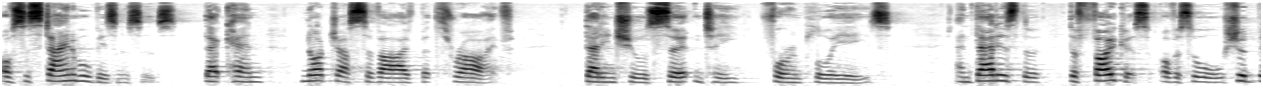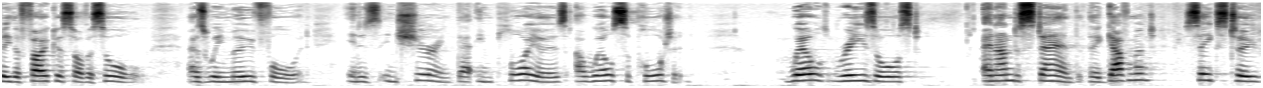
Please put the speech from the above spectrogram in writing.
of sustainable businesses that can not just survive but thrive, that ensures certainty for employees. And that is the the focus of us all, should be the focus of us all as we move forward. It is ensuring that employers are well supported, well resourced and understand that their government seeks to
